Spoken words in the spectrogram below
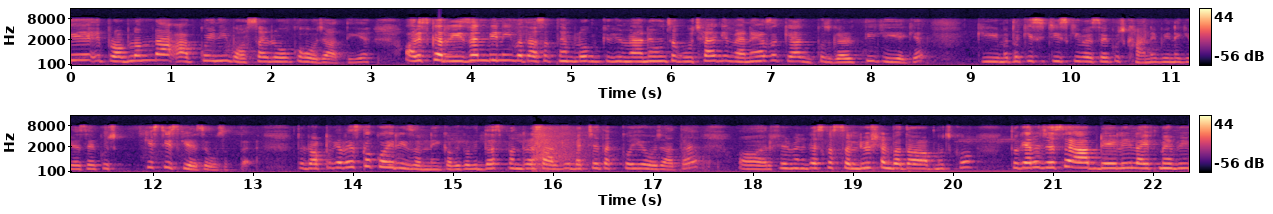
ये प्रॉब्लम ना आपको ही नहीं, बहुत सारे लोगों को हो जाती है। और इसका रीज़न भी नहीं बता सकते हम लोग, क्योंकि मैंने उनसे पूछा है कि मैंने ऐसा क्या, कुछ गलती की है क्या? कि मतलब किसी चीज़ की वजह से, कुछ खाने पीने की वजह से, कुछ किस चीज़ की वजह से हो सकता है? तो डॉक्टर कह रहे हैं, इसका कोई रीज़न नहीं कभी कभी दस पंद्रह साल के बच्चे तक को ये हो जाता है। और फिर मैंने कहा, इसका सोल्यूशन बताओ आप मुझको। तो कह रहे जैसे आप डेली लाइफ में भी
